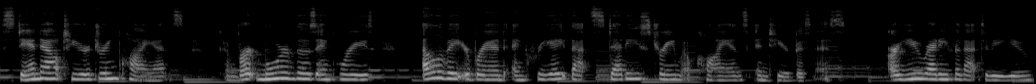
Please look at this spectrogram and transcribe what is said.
stand out to your dream clients, convert more of those inquiries elevate your brand, and create that steady stream of clients into your business. Are you ready for that to be you?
